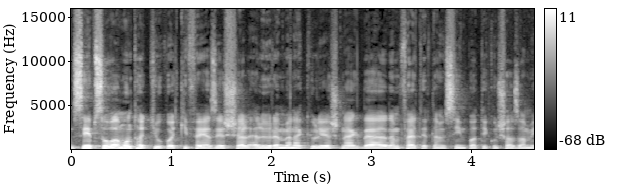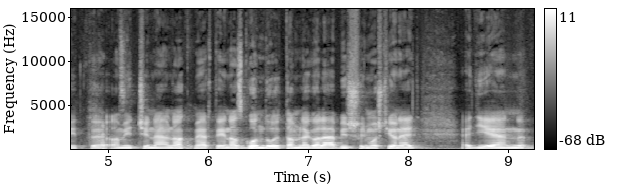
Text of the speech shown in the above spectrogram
szép szóval mondhatjuk, hogy kifejezéssel előre menekülésnek, de nem feltétlenül szimpatikus az, amit, hát. amit csinálnak, mert én azt gondoltam legalábbis, hogy most jön egy, egy ilyen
